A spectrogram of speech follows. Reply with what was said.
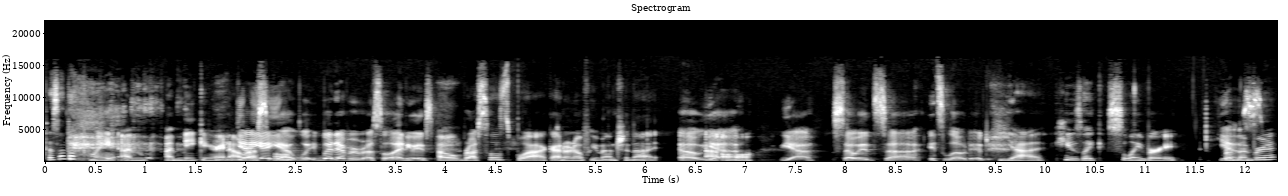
That's not the point I'm I'm making right now. Yeah, Russell. yeah, yeah. Wh- whatever, Russell. Anyways, Oh, Russell's black. I don't know if we mentioned that oh at yeah, all. yeah. So it's uh, it's loaded. Yeah, he's like slavery. Yes. Remember it?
